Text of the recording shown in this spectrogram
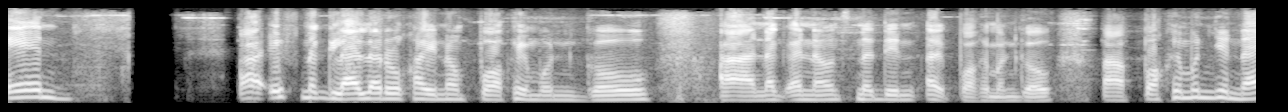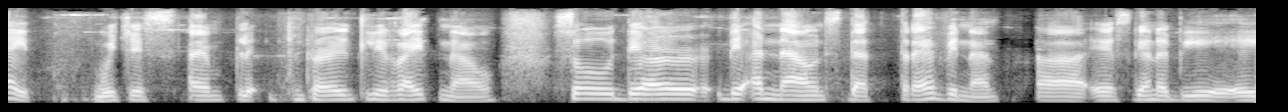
And uh, if naglalaro kayo ng Pokemon Go, uh, nag-announce na din, ay Pokemon Go, uh, Pokemon Unite, which is I'm pl- currently right now. So they are they announced that Trevenant uh, is gonna be a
